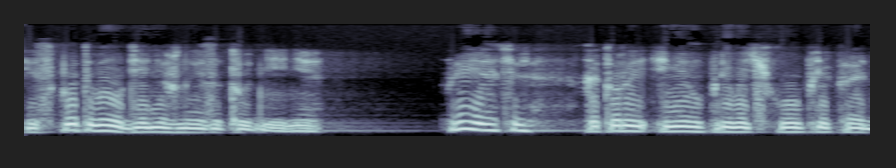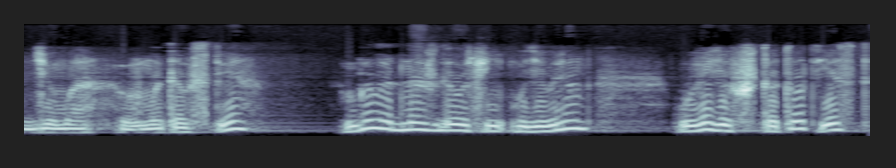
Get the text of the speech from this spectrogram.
испытывал денежные затруднения. Приятель, который имел привычку упрекать Дюма в мотовстве, был однажды очень удивлен, увидев, что тот ест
